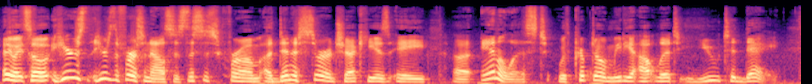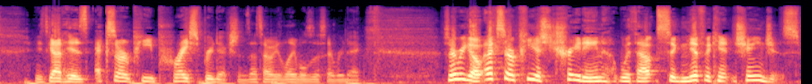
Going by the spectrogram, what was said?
Anyway, so here's here's the first analysis. This is from uh, Denys Serhiichuk. He is a uh, analyst with crypto media outlet U.Today. He's got his XRP price predictions. That's how he labels this every day. So here we go. XRP is trading without significant changes.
